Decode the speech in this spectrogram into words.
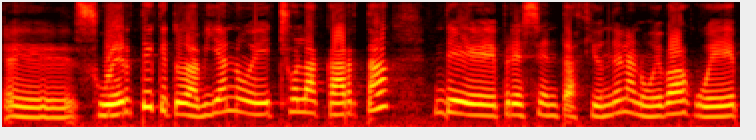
eh, suerte que todavía no he hecho la carta de presentación de la nueva web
